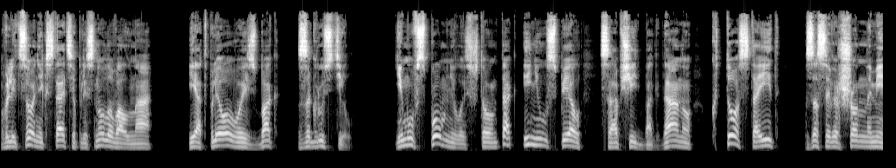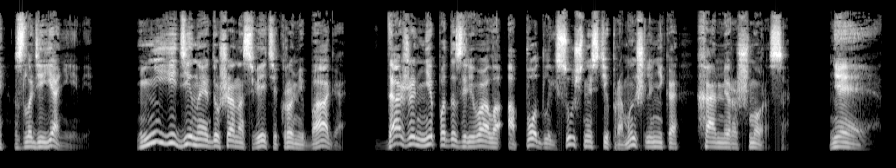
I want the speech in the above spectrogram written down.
В лицо не кстати плеснула волна, и, отплевываясь, Бак загрустил. Ему вспомнилось, что он так и не успел сообщить Богдану, кто стоит за совершенными злодеяниями. Ни единая душа на свете, кроме Бага, даже не подозревала о подлой сущности промышленника Хаммера Шмороса. «Нет,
